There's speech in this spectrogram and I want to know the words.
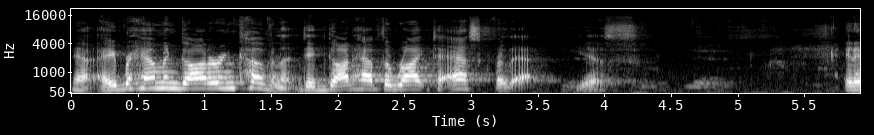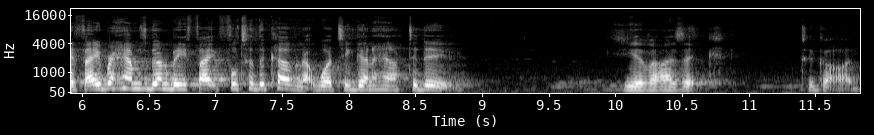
Now, Abraham and God are in covenant. Did God have the right to ask for that? Yes. And if Abraham's going to be faithful to the covenant, what's he going to have to do? give Isaac to God.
